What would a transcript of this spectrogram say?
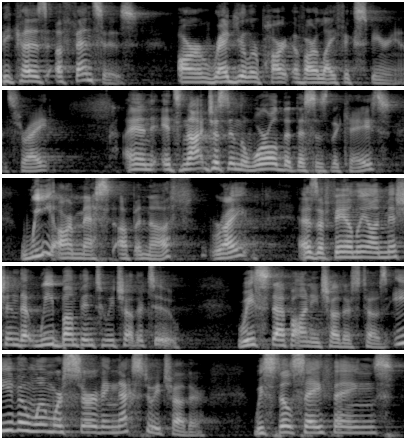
Because offenses are a regular part of our life experience, right? And it's not just in the world that this is the case. We are messed up enough, right? As a family on mission, that we bump into each other too. We step on each other's toes. Even when we're serving next to each other, we still say things,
